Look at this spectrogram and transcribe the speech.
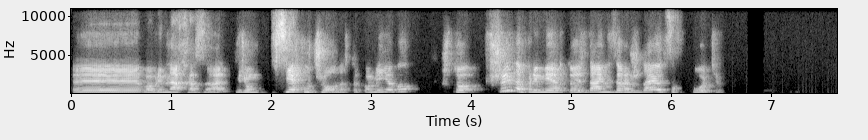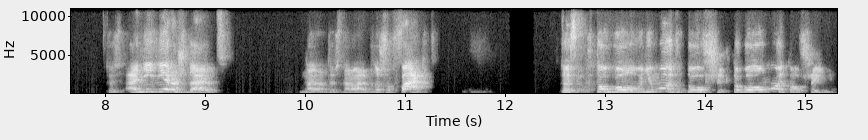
э, во времена Хазаль, причем всех ученых такое мнение было, что вши, например, то есть, да, они зарождаются в поте. То есть они не рождаются. То есть нормально, потому что факт. То есть кто голову не моет, у того вши. Кто голову моет, у того вши нет.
